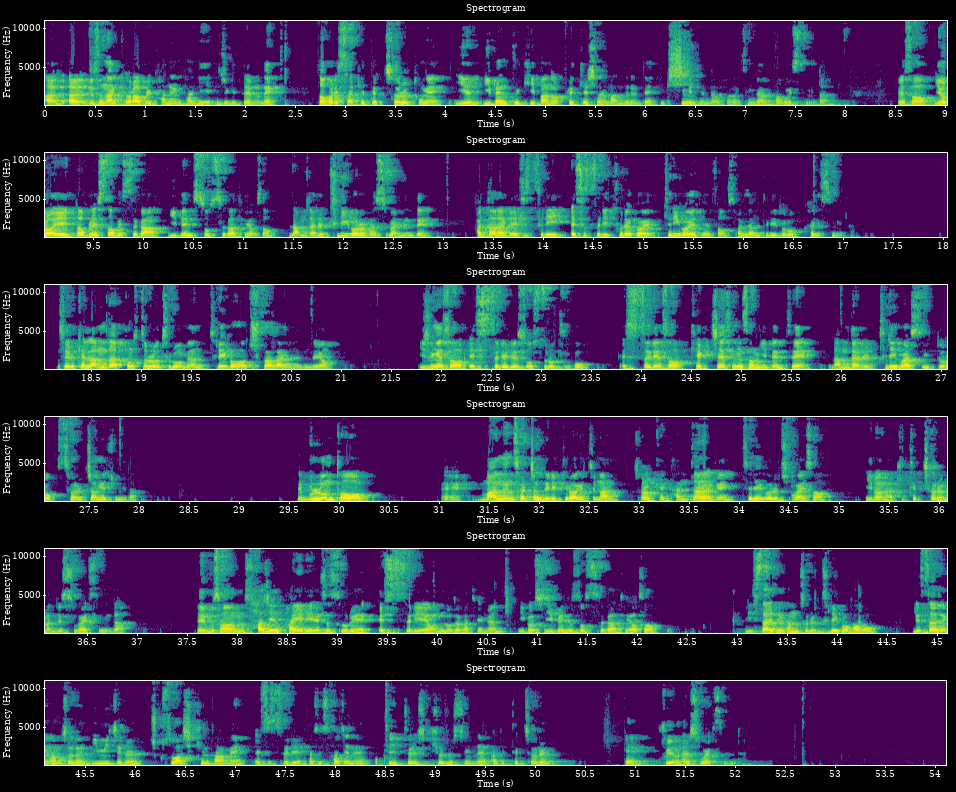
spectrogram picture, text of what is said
아, 아, 느슨한 결합을 가능하게 해주기 때문에 서버리스 아키텍처를 통해 이- 이벤트 기반 어플리케이션을 만드는데 핵심이 된다고 저는 생각을 하고 있습니다. 그래서 여러 AWS 서비스가 이벤트 소스가 되어서 람다를 트리거를 할 수가 있는데 간단하게 S3, S3 트리거에, 트리거에 대해서 설명드리도록 하겠습니다. 그래서 이렇게 람다 콘솔로 들어오면 트리거 추가가 있는데요. 이 중에서 S3를 소스로 주고 S3에서 객체 생성 이벤트에 람다를 트리거할 수 있도록 설정해 줍니다. 네, 물론 더 네, 많은 설정들이 필요하겠지만 저렇게 간단하게 트리거를 추가해서 이런 아키텍처를 만들 수가 있습니다. 네, 우선 사진 파일이 S3에, S3에 업로드가 되면 이것이 이벤트 소스가 되어서 리사이징 함수를 트리거하고 리사이징 함수는 이미지를 축소화시킨 다음에 S3에 다시 사진을 업데이트를 시켜줄 수 있는 아키텍처를 쉽게 구현할 수가 있습니다.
